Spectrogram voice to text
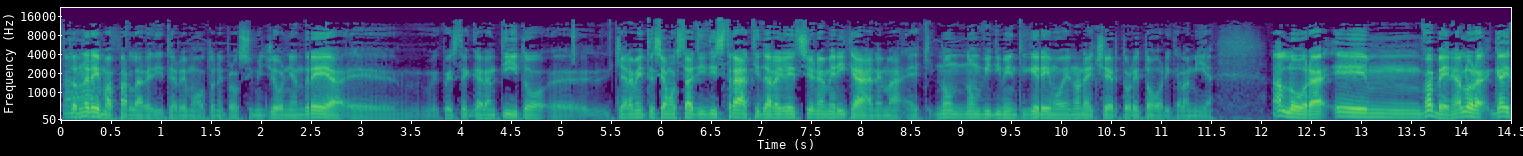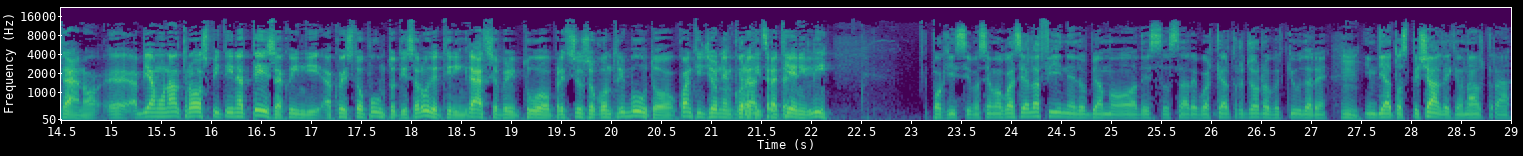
Ah. Torneremo a parlare di terremoto nei prossimi giorni, Andrea, eh, questo è garantito. eh, chiaramente siamo stati distratti dalle elezioni americane, ma eh, non, non vi dimenticheremo e non è certo retorica la mia. Allora, ehm, va bene, allora Gaetano, eh, abbiamo un altro ospite in attesa, quindi a questo punto ti saluto e ti ringrazio per il tuo prezioso contributo. Quanti giorni ancora Grazie ti trattieni lì? Pochissimo, siamo quasi alla fine, dobbiamo adesso stare qualche altro giorno per chiudere Mm. Inviato Speciale, che è un'altra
